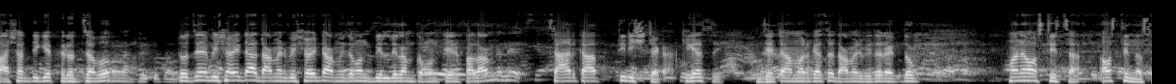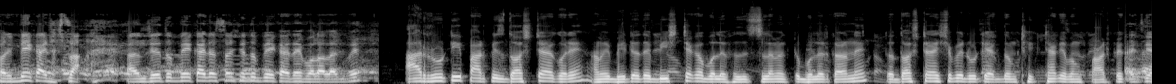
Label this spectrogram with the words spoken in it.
বাসার দিকে ফেরত যাব। তো যে বিষয়টা দামের বিষয়টা আমি যখন বিল দিলাম তখন টের পালাম। চার কাপ তিরিশ টাকা ঠিক আছে? যেটা আমার কাছে দামের ভিতরে একদম মানে অস্থির চা অস্থির না সরি বেকায়দা চা। কারণ যেহেতু বেকায়দা চা সেহেতু বেকায়দাই বলা লাগবে। আর রুটি পার পিস দশ টাকা করে আমি ভিডিওতে বিশ টাকা বলে ফেলেছিলাম একটু ভুলের কারণে। তো দশ টাকা হিসেবে রুটি একদম ঠিকঠাক এবং পারফেক্ট আজকে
